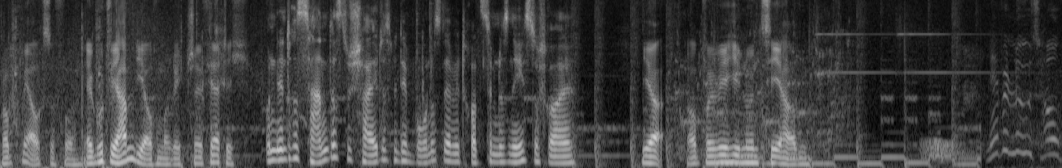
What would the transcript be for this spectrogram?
Kommt mir auch so vor. Ja gut, wir haben die auch immer recht schnell fertig. Und interessant ist, du schaltest mit dem Bonuslevel trotzdem das nächste frei. Ja, obwohl wir hier nur ein C haben. Never lose hope.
